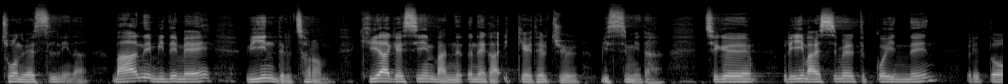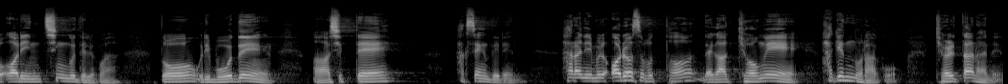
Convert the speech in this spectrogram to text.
존 웨슬리나 많은 믿음의 위인들처럼 귀하게 쓰임 받는 은혜가 있게 될 줄 믿습니다. 지금 우리 이 말씀을 듣고 있는 우리 또 어린 친구들과 또 우리 모든 10대 학생들은 하나님을 어려서부터 내가 경외하겠노라고 결단하는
